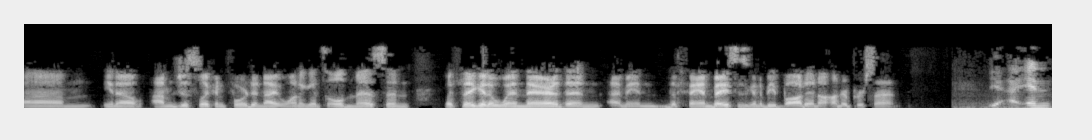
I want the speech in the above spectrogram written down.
Um, you know, I'm just looking forward to night one against Ole Miss and if they get a win there, then I mean, the fan base is going to be bought in 100%. Yeah, and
